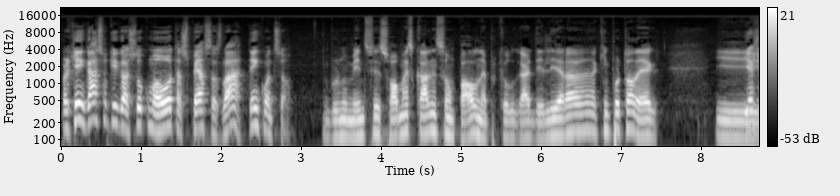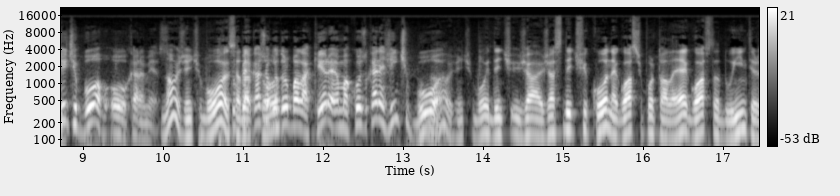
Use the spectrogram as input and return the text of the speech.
Pra quem gasta o que gastou com uma outras peças lá, tem condição. O Bruno Mendes fez só uma escala em São Paulo, né? Porque o lugar dele era aqui em Porto Alegre. E, E a gente boa, ô cara mesmo. Não, gente boa, Tu se pegar adaptou. jogador balaqueiro é uma coisa, o cara é gente boa. Não, gente boa, já, já se identificou, né? Gosta de Porto Alegre, gosta do Inter,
